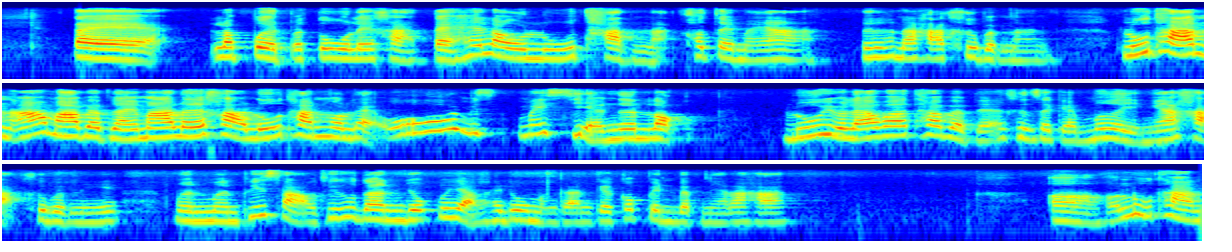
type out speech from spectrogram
ๆ แต่เราเปิดประตูเลยค่ะ แต่ให้เรารู้ทันอะเข้าใจไหมอะเออนะคะ คือแบบนั้น รู้ทันอ้ามาแบบไหนมาเลยค่ะ รู้ทันหมดแหละโอ้ยไม่ไม่เสียเงินหรอก รู้อยู่แล้วว่าถ้าแบบนี้คือสแกมเมอร์อย่างเงี้ยค่ะ คือแบบนี้เหมือนเหมือนพี่สาวที่คุณตันยกตัวอย่างให้ดูเหมือนกันแกก็เป็นแบบนี้นะคะเออเขารู้ทัน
